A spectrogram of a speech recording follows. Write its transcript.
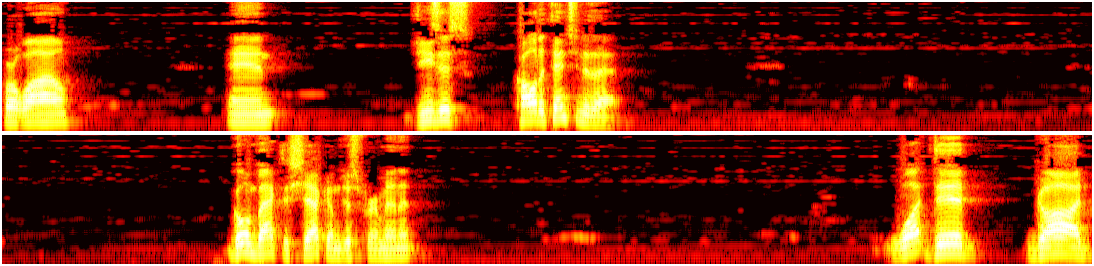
for a while. And Jesus called attention to that. Going back to Shechem just for a minute. What did God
